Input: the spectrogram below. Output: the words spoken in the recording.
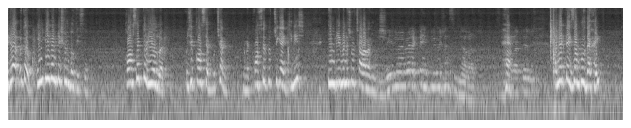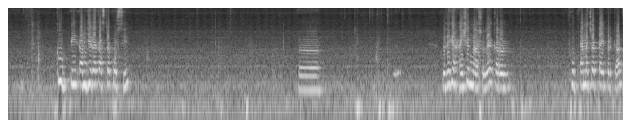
এটা তো ইমপ্লিমেন্টেশন বলতেছে। কনসেপ্ট তো রিয়েল ওয়েব ওই যে কনসেপ্ট বুঝছেন? মানে কনসেপ্ট হচ্ছে কি এক জিনিস ইমপ্লিমেন্টেশন হচ্ছে আলাদা জিনিস। রিয়েল ওয়েবের একটা ইমপ্লিমেন্টেশন সিগন্যাল হ্যাঁ। আমি একটা এক্সাম্পল দেখাই। খুব আমি যেটা কাজটা করছি আহ, তো দেখে হাইসেন না আসলে, কারণ খুব অ্যামেচার টাইপের কাজ।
